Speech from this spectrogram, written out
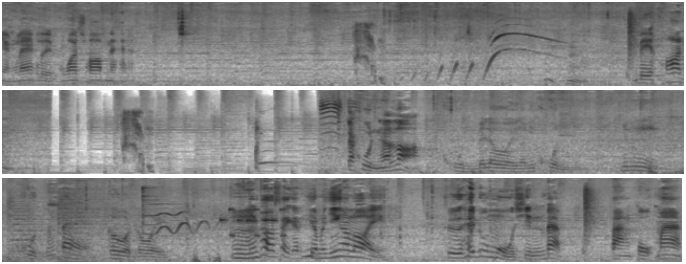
อย่างแรกเลยเพราะว่าชอบนะฮะอื้อหือเบคอน จะขุนงั้นเหรอ ขุนไปเลยตอนนี้ขุนนี่ขุนตั้งแต่เกิดเลย อืมพอใส่กระเทียมมันยิ่งอร่อย คือให้ดูหมูชิ้นแบบปางโปะมาก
